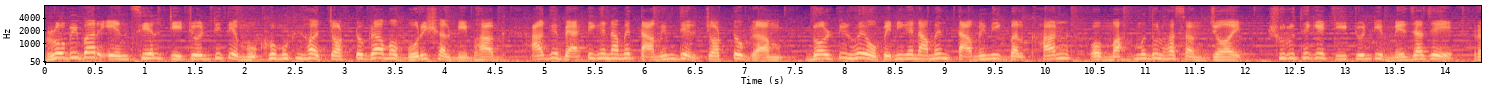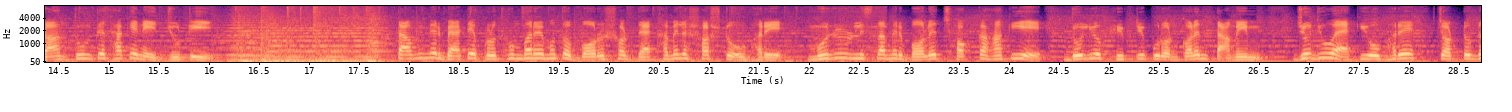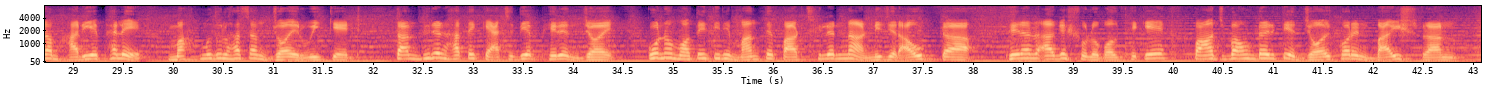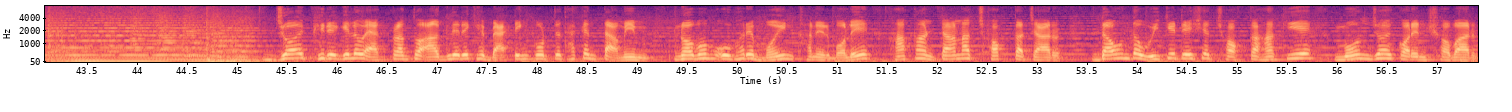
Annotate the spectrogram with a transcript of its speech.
রবিবার এনসিএল টি টোয়েন্টিতে মুখোমুখি হয় চট্টগ্রাম ও বরিশাল বিভাগ। আগে ব্যাটিংয়ে নামে তামিমদের চট্টগ্রাম। দলটির হয়ে ওপেনিংয়ে নামেন তামিম ইকবাল খান ও মাহমুদুল হাসান জয়। শুরু থেকে টি টোয়েন্টি মেজাজে রান তুলতে থাকেন এই জুটি। তামিমের ব্যাটে প্রথমবারের মতো বড় শট দেখা মেলে ষষ্ঠ ওভারে। মনিরুল ইসলামের বলে ছক্কা হাঁকিয়ে দলীয় ফিফটি পূরণ করেন তামিম। যদিও একই ওভারে চট্টগ্রাম হারিয়ে ফেলে মাহমুদুল হাসান জয়ের উইকেট। তানভীরের হাতে ক্যাচ দিয়ে ফেরেন জয়। কোনো মতেই তিনি মানতে পারছিলেন না নিজের আউটটা। ফেরার আগে ষোলো বল থেকে পাঁচ বাউন্ডারিতে জয় করেন বাইশ রান। জয় ফিরে গেলেও এক প্রান্ত আগলে রেখে ব্যাটিং করতে থাকেন তামিম। নবম ওভারে মঈন খানের বলে হাঁকান টানা ছক্কা চার। ডাউন দ্য উইকেট এসে ছক্কা হাঁকিয়ে মন জয় করেন সবার।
